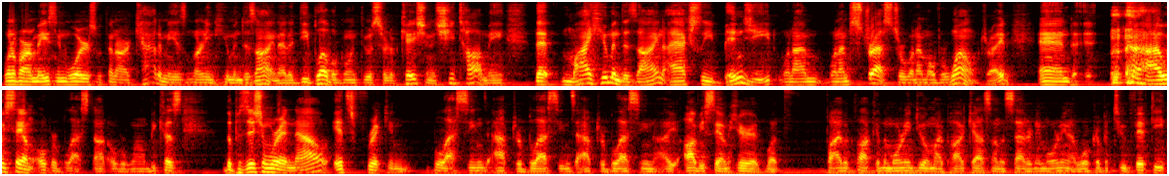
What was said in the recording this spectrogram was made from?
one of our amazing warriors within our academy is learning human design at a deep level, going through a certification, and she taught me that my human design I actually binge eat when I'm when I'm stressed or when I'm overwhelmed, right? And I always say I'm overblessed, not overwhelmed, because the position we're in now, it's freaking blessings after blessings after blessing. I obviously I'm here at what five o'clock in the morning doing my podcast on a Saturday morning. I woke up at 2.50.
